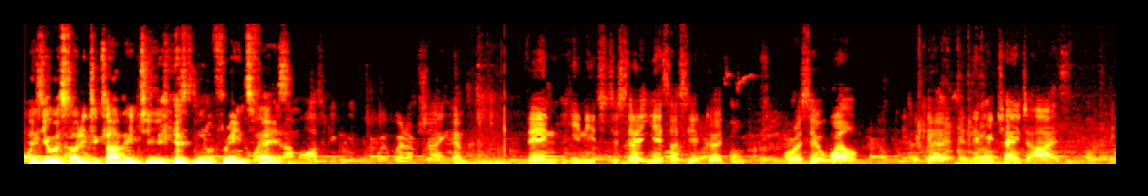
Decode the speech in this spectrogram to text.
as he was starting to climb into his little friend's face. I'm asking when I'm showing him, then he needs to say, yes, I see it good, or I see it well. Okay. Okay, and then we change eyes. Okay.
